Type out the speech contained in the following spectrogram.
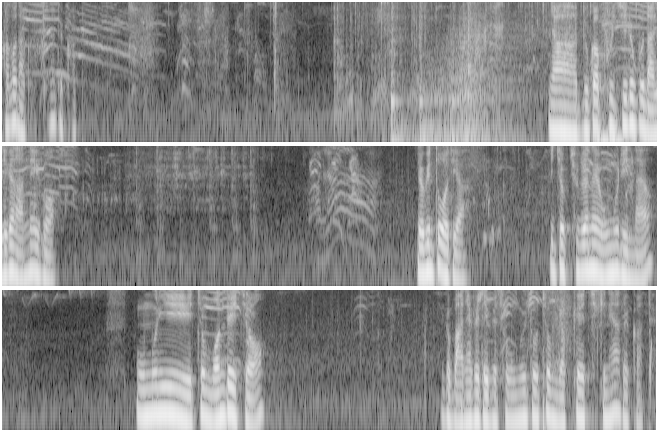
하거나 그렇게 해야 될 것 같아 야 누가 불 지르고 난리가 났네 이거. 여긴 또 어디야? 이쪽 주변에 우물이 있나요? 우물이 좀 먼데 있죠 이거 만약에 대비해서 우물도 좀 몇 개 짓긴 해야 될 것 같아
